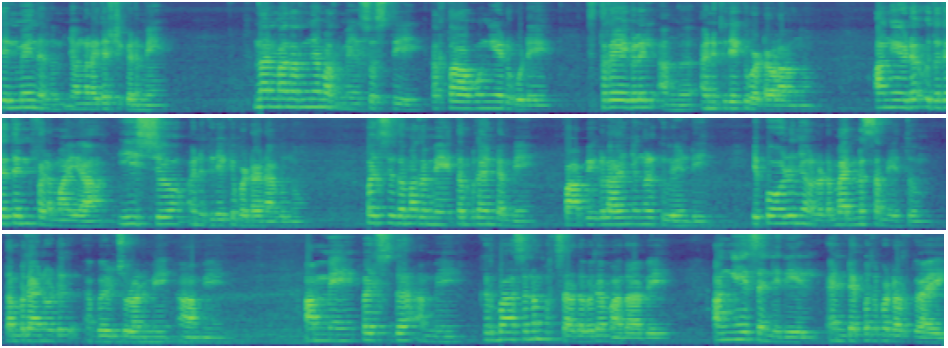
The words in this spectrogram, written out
തിന്മയിൽ നിന്നും ഞങ്ങളെ രക്ഷിക്കണമേ. നന്മ നിറഞ്ഞ മർമ്മേ സ്വസ്തി കർത്താവങ്ങയുടെ കൂടെ സ്ത്രീകളിൽ അങ്ങ് അനുഗ്രഹിക്കപ്പെട്ടവളാകുന്നു. അങ്ങയുടെ ഉദരത്തിൻ ഫലമായ ഈശോ അനുഗ്രഹിക്കപ്പെട്ടവനാകുന്നു. പരിശുദ്ധ മറമ്മേ തമ്പുരാന്റെ അമ്മേ പാപികളായ ഞങ്ങൾക്ക് വേണ്ടി ഇപ്പോഴും ഞങ്ങളുടെ മരണസമയത്തും തമ്പുരാനോട് അപേക്ഷിച്ചോളണമേ ആമേ അമ്മേ പരിശുദ്ധ അമ്മേ കൃപാസനം പ്രസാദപര മാതാവേ അങ്ങേ സന്നിധിയിൽ എന്റെ പുറപ്പെടർക്കായി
